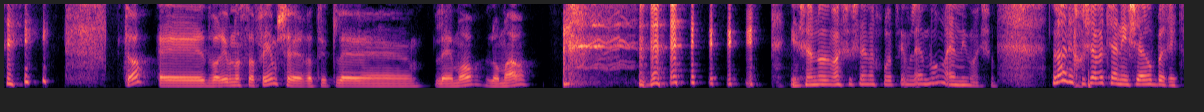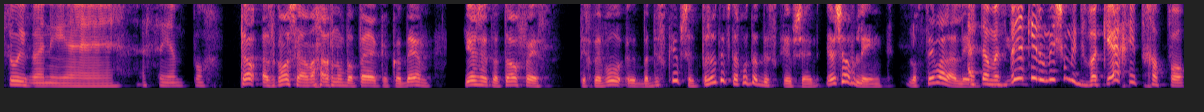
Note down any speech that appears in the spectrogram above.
טוב אה, דברים נוספים שרצית. לאמור לומר יש לנו עוד משהו שאנחנו רוצים לאמור? אין לי משהו. לא, אני חושבת שאני אשאר בריצוי ואני אה, אסיים פה. טוב אז כמו שאמרנו בפרק הקודם יש את הטופס תכתבו ב description פשוט תפתחו את ה description יש שם לינק לוחצים על הלינק. אתה מסביר כאילו מישהו מתווכח איתך פה.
